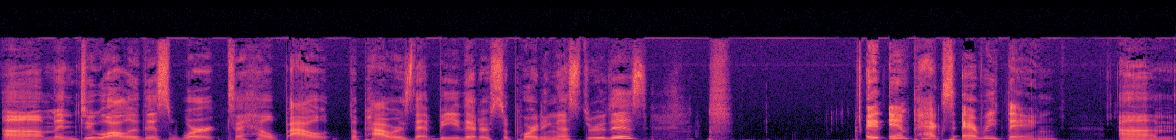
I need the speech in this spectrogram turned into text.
um, and do all of this work to help out the powers that be that are supporting us through this. It impacts everything um,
